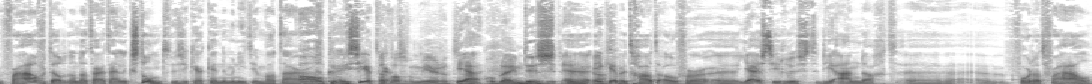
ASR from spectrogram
verhaal vertelde dan dat daar uiteindelijk stond. Dus ik herkende me niet in wat daar Oh, gepubliceerd Dat werd. was meer het Ja, probleem. Dus eh, ik heb het gehad over juist die rust, die aandacht voor dat verhaal.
